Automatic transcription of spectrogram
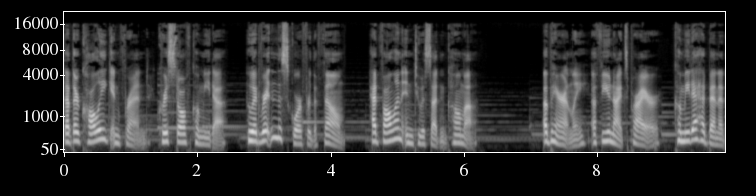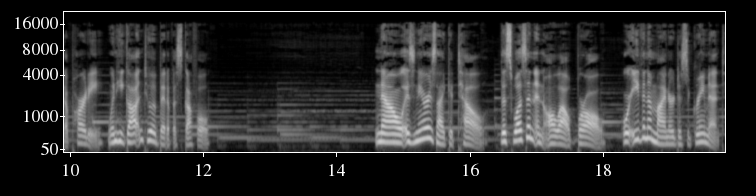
that their colleague and friend, Christoph Komeda, who had written the score for the film, had fallen into a sudden coma. Apparently, a few nights prior, Komeda had been at a party when he got into a bit of a scuffle. Now, as near as I could tell, this wasn't an all out brawl or even a minor disagreement.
